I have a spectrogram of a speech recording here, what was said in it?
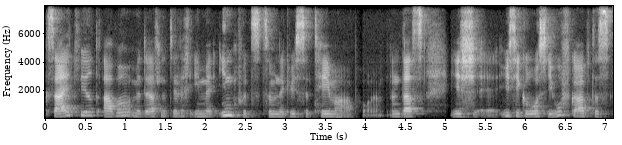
gesagt wird, aber man darf natürlich immer Inputs zu einem gewissen Thema abholen. Und das ist äh, unsere große Aufgabe, dass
